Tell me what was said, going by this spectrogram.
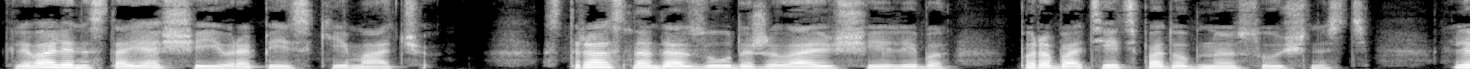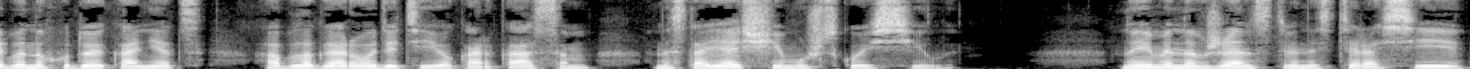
клевали настоящие европейские мачо, страстно до зуда желающие либо поработить подобную сущность, либо на худой конец облагородить ее каркасом настоящей мужской силы. Но именно в женственности России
